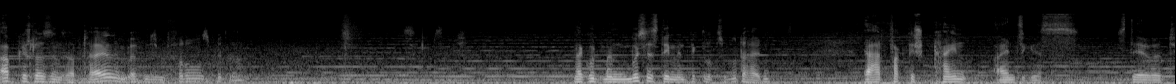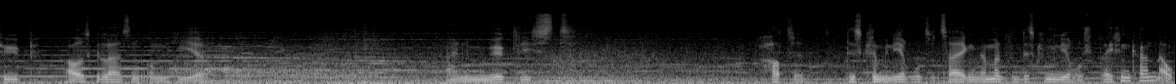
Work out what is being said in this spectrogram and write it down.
Abgeschlossenes Abteil im öffentlichen Beförderungsmittel. Das gibt's nicht. Na gut, man muss es dem Entwickler zugutehalten. Er hat faktisch kein einziges Stereotyp ausgelassen, um hier eine möglichst harte Diskriminierung zu zeigen, wenn man von Diskriminierung sprechen kann. Auch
